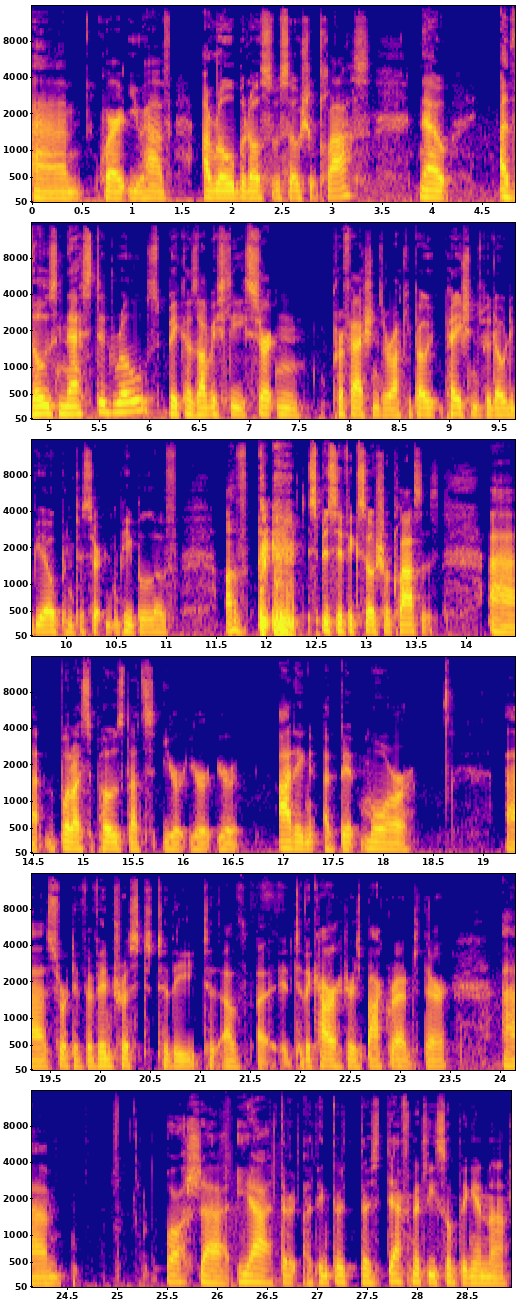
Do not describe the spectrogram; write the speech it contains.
um, where you have a role but also a social class. Now, are those nested roles? Because obviously, certain professions or occupations would only be open to certain people of of specific social classes. Uh, but I suppose that's you're you're you're adding a bit more uh, sort of of interest to the to of uh, to the character's background there. Um, but uh, yeah, there I think there there's definitely something in that.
